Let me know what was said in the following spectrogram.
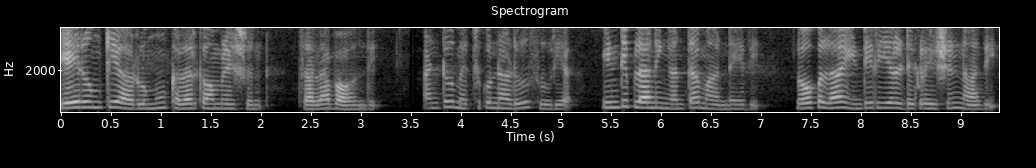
ఏ రూమ్కి ఆ రూము కలర్ కాంబినేషన్ చాలా బాగుంది. అంటూ మెచ్చుకున్నాడు సూర్య. ఇంటి ప్లానింగ్ అంతా మా అన్నయ్యది. లోపల ఇంటీరియర్ డెకరేషన్ నాది.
